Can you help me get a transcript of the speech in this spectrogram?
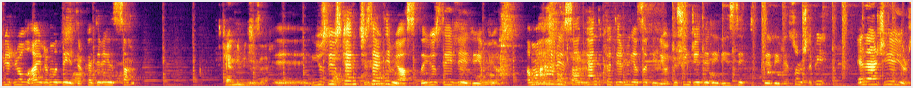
bir yol ayrımı değildir. Kaderi insan Kendim mi çizer? e, yüzde yüz kendi çizer demiyor aslında. Yüzde elli elli yapıyor. Ama her insan kendi kaderini yazabiliyor. Düşünceleriyle, hissettikleriyle. Sonuçta bir enerji yayıyoruz.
